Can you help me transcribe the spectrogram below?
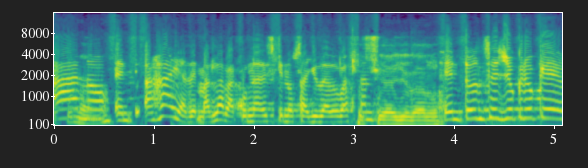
ah, vacuna, no, ¿no? En- ajá, y además la vacuna es que nos ha ayudado Pues bastante. sí ha ayudado. Entonces yo creo que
